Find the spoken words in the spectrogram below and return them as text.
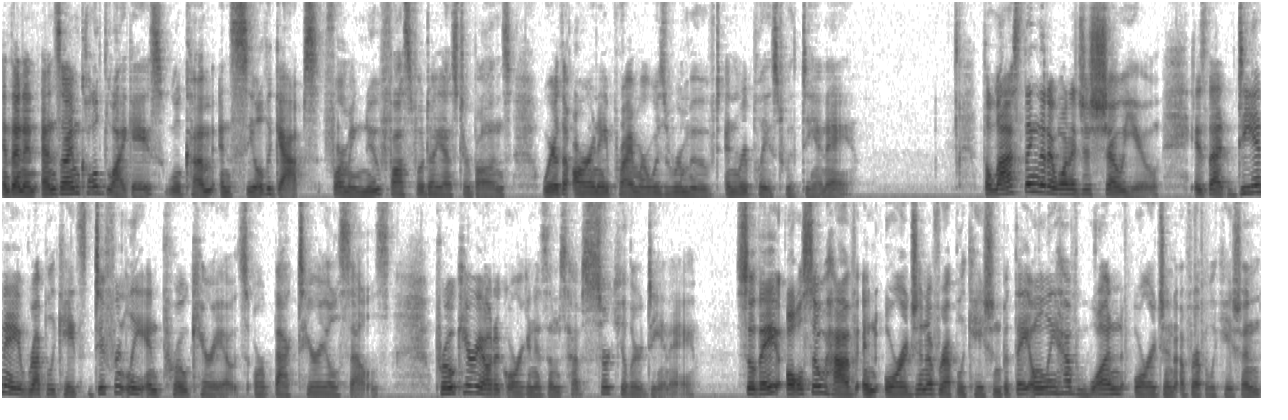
And then an enzyme called ligase will come and seal the gaps, forming new phosphodiester bonds where the RNA primer was removed and replaced with DNA. The last thing that I want to just show you is that DNA replicates differently in prokaryotes or bacterial cells. Prokaryotic organisms have circular DNA. So they also have an origin of replication, but they only have one origin of replication,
